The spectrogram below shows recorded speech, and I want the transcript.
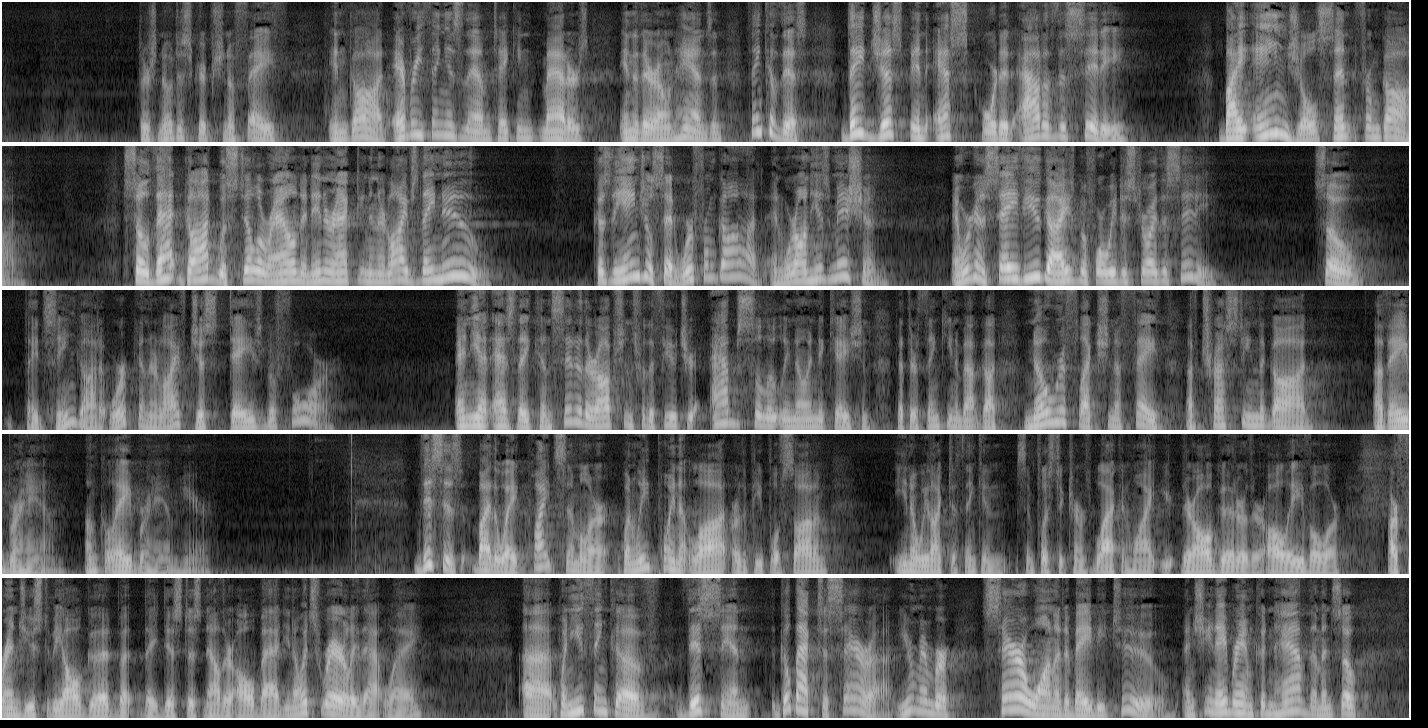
There's no description of faith in God. Everything is them taking matters into their own hands. And think of this they'd just been escorted out of the city by angels sent from God. So that God was still around and interacting in their lives, they knew. Because the angels said, We're from God and we're on His mission. And we're going to save you guys before we destroy the city. So they'd seen God at work in their life just days before. And yet, as they consider their options for the future, absolutely no indication that they're thinking about God. No reflection of faith, of trusting the God of Abraham, Uncle Abraham here. This is, by the way, quite similar. When we point at Lot or the people of Sodom, you know, we like to think in simplistic terms, black and white. They're all good or they're all evil, or our friends used to be all good, but they dissed us. Now they're all bad. You know, it's rarely that way. uh, when you think of this sin, go back to Sarah. You remember Sarah wanted a baby too, and she and Abraham couldn't have them. And so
